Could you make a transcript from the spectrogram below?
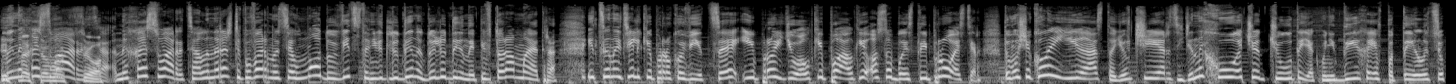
Ну і нехай свариться, нехай свариться, але нарешті повернуться в моду відстань від людини до людини, півтора метра. І це не тільки про ковід, це і про йолки-палки, особистий простір. Тому що коли я стою в черзі, я не хочу чути, як мені дихає в потилицю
